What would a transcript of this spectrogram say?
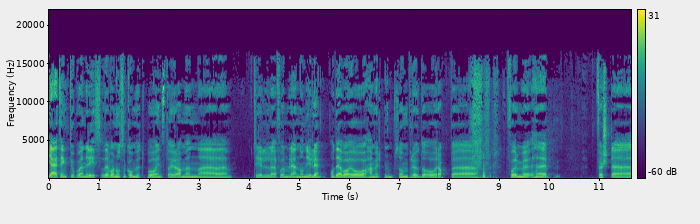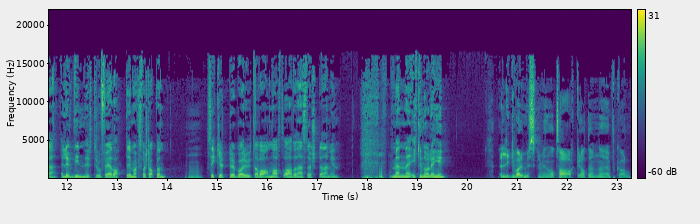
jeg tenkte jo på en ris, og det var noe som kom ut på Instagrammen eh, til Formel 1 nå nylig. Og det var jo Hamilton som prøvde å rappe Formel eh, første Eller vinnertrofeet da, til Max Verstappen. Sikkert eh, bare ut av vane at 'Å, den er størst, den er min'. Men eh, ikke nå lenger. Det ligger bare i musklene mine å ta akkurat den eh, pokalen.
